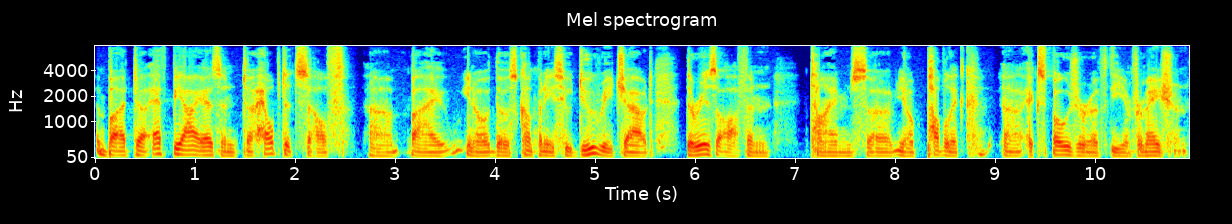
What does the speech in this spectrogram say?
But uh, FBI hasn't uh, helped itself uh, by you know those companies who do reach out. There is often times uh, you know public uh, exposure of the information.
